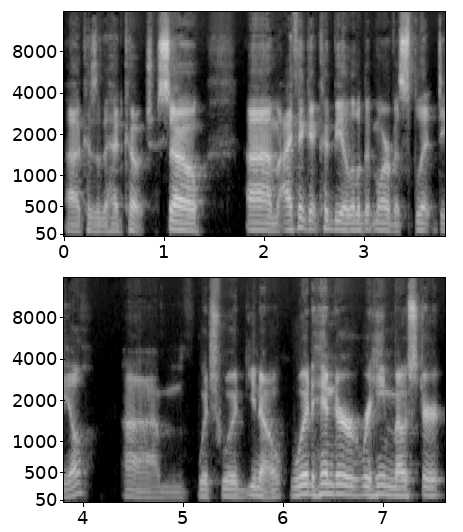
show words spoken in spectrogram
because of the head coach. So um, I think it could be a little bit more of a split deal, um, which would you know would hinder Raheem Mostert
